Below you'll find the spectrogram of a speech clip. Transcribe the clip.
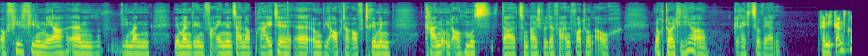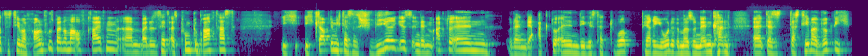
noch viel, viel mehr, ähm, wie, man, wie man den Verein in seiner Breite äh, irgendwie auch darauf trimmen kann und auch muss, da zum Beispiel der Verantwortung auch noch deutlicher gerecht zu werden. Kann ich ganz kurz das Thema Frauenfußball nochmal aufgreifen, ähm, weil du das jetzt als Punkt gebracht hast. Ich, ich glaube nämlich, dass es schwierig ist, in dem aktuellen oder in der aktuellen Legislaturperiode, wenn man so nennen kann, äh, das, das Thema wirklich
